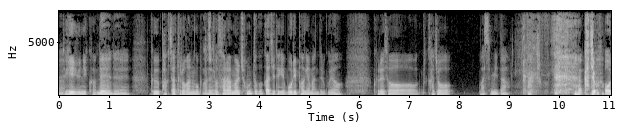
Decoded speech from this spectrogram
네. 되게 유니크합니다. 네, 네. 네. 그 박자 들어가는 것부터 맞아요. 해서 사람을 처음부터 끝까지 되게 몰입하게 만들고요. 그래서 가져왔습니다. 가져 어,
